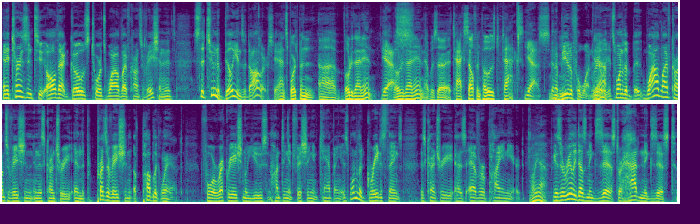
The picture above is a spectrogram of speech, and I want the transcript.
and it turns into all that goes towards wildlife conservation. And it's, it's the tune of billions of dollars. Yeah, and sportsmen uh, voted that in. Yes. voted that in. That was a, a tax, self-imposed tax. Yes, and a beautiful one, really. Mm-hmm. Yeah. It's one of the uh, wildlife conservation in this country and the preservation of public land for recreational use and hunting and fishing and camping is one of the greatest things this country has ever pioneered. Oh yeah. Because it really doesn't exist or hadn't exist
